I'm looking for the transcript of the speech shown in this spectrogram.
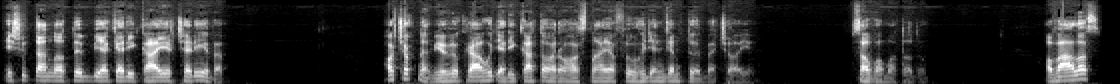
És utána a többiek Erikáért cserébe? Ha csak nem jövök rá, hogy Erikát arra használja föl, hogy engem törbe csaljon. Szavamat adom. A válasz?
